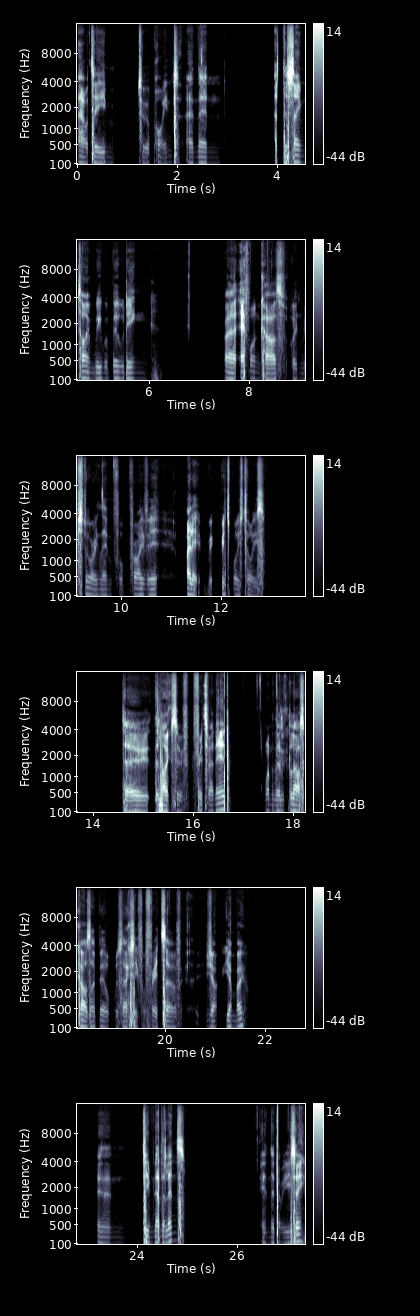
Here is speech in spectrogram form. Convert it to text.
our team to a point, and then at the same time, we were building uh, F1 cars and restoring them for private, ri- rich boys' toys. So the likes of Fritz van Eerd. One of the last cars I built was actually for Fritz of Ju- Jumbo in Team Netherlands in the WEC.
